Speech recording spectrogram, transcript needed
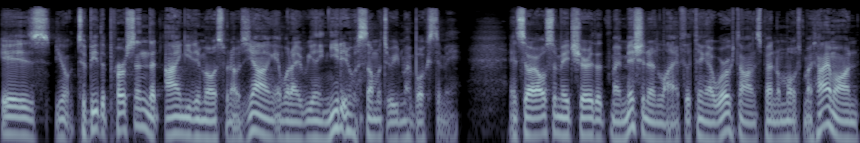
is, you know, to be the person that I needed most when I was young and what I really needed was someone to read my books to me. And so I also made sure that my mission in life, the thing I worked on, spent most of my time on,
